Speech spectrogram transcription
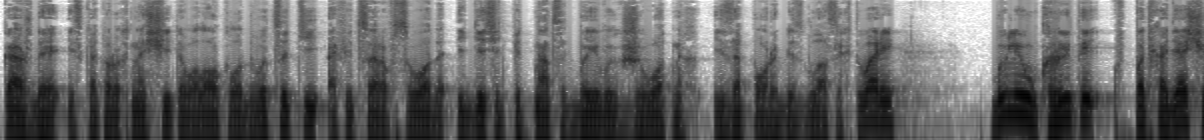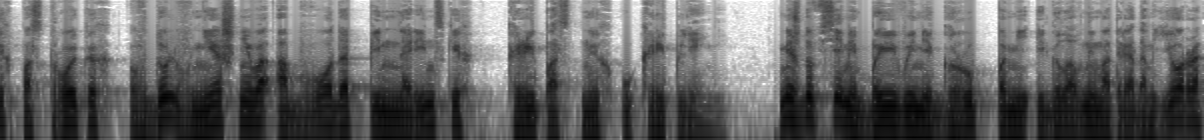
каждая из которых насчитывала около 20 офицеров свода и 10-15 боевых животных из опоры безгласых тварей, были укрыты в подходящих постройках вдоль внешнего обвода пиннаринских крепостных укреплений. Между всеми боевыми группами и головным отрядом Йора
